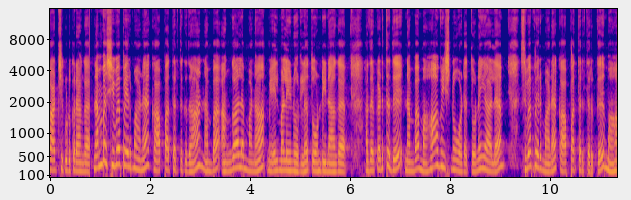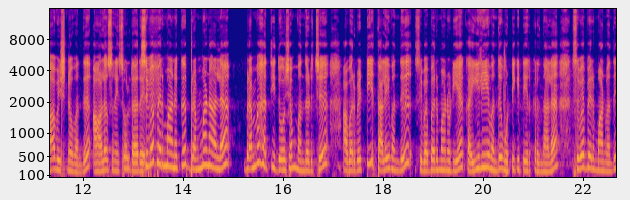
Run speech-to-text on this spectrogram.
காட்சி கொடுக்குறாங்க. நம்ம சிவபெருமானை காப்பாற்றுறதுக்கு தான் நம்ம அங்காளம்மனா மேல்மலையனூரில் தோன்றினாங்க. அதற்கடுத்தது நம்ம மகாவிஷ்ணுவோட துணையால் சிவபெருமானை காப்பாற்றுறதுக்கு மகாவிஷ்ணு வந்து ஆலோசனை சொல்கிறாரு சிவபெருமானுக்கு பிரம்மனால பிரம்மஹத்தி தோஷம் வந்துடுச்சு. அவர் வெட்டிய தலை வந்து சிவபெருமானுடைய கையிலேயே வந்து ஒட்டிக்கிட்டு இருக்கிறதுனால சிவபெருமான் வந்து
